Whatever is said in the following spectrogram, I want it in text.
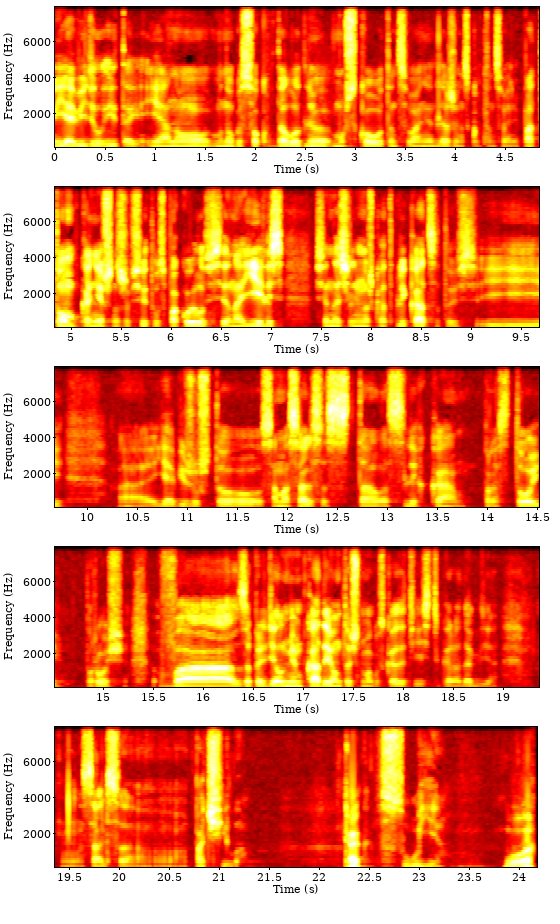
И я видел, и, и оно много соков дало для мужского танцевания, для женского танцевания. Потом, конечно же, все это успокоилось, все наелись, все начали немножко отвлекаться, то есть и я вижу, что сама сальса стала слегка простой, проще. В, за пределами МКАДа, я вам точно могу сказать, есть города, где сальса почила. Как? В Суе. О.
